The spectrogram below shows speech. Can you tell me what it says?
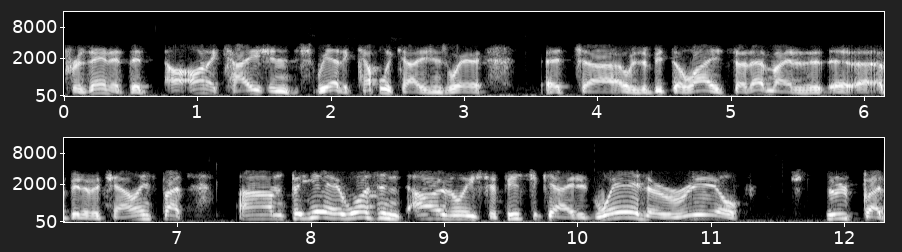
presented. That on occasions we had a couple of occasions where it, uh, it was a bit delayed, so that made it a, a, a bit of a challenge. But um, but yeah, it wasn't overly sophisticated. Where the real super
